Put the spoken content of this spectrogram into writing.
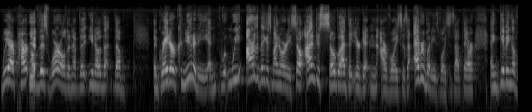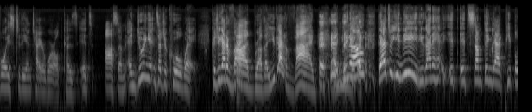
We are part Yeah. of this world and of the you know the the the greater community and we are the biggest minority. So I'm just so glad that you're getting our voices, everybody's voices out there and giving a voice to the entire world cuz it's awesome and doing it in such a cool way cuz you got a vibe, brother. You got a vibe. And you know, that's what you need. You got to ha- it, it's something that people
